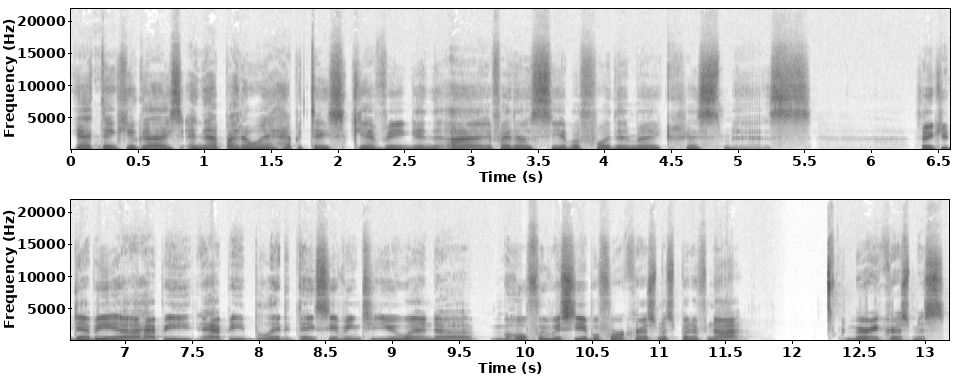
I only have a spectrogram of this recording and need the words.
Yeah, thank you guys. And uh, by the way, happy Thanksgiving. And uh, if I don't see you before then, Merry Christmas. Thank you, Debbie. Uh, happy happy belated Thanksgiving to you, and uh, hopefully we see you before Christmas. But if not, Merry Christmas,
